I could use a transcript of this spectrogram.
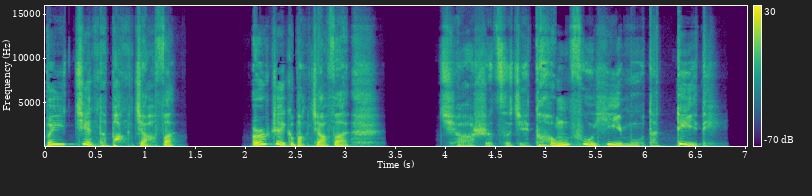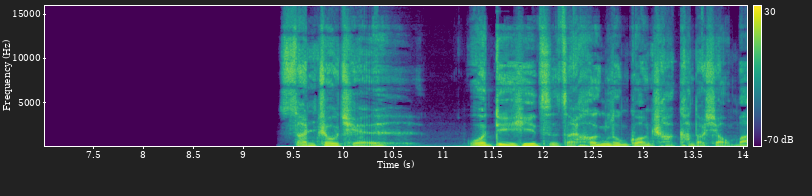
卑贱的绑架犯，而这个绑架犯，恰是自己同父异母的弟弟。三周前，我第一次在恒隆广场看到小麦。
